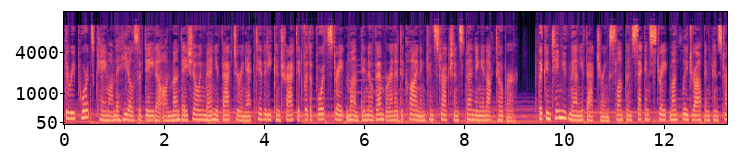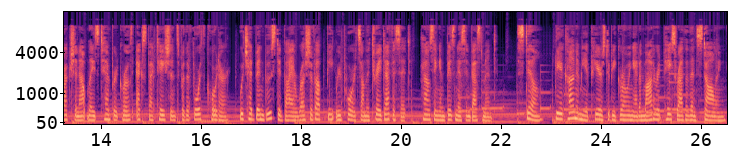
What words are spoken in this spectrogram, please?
The reports came on the heels of data on Monday showing manufacturing activity contracted for the fourth straight month in November and a decline in construction spending in October. The continued manufacturing slump and second straight monthly drop in construction outlays tempered growth expectations for the fourth quarter, which had been boosted by a rush of upbeat reports on the trade deficit, housing, and business investment. Still, the economy appears to be growing at a moderate pace rather than stalling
